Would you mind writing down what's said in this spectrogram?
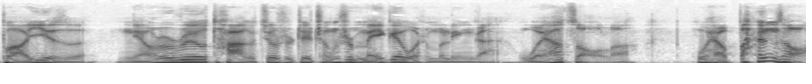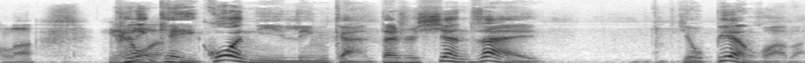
不好意思，你要说 real talk，就是这城市没给我什么灵感，我要走了，我要搬走了。肯定给过你灵感，但是现在。有变化吧，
